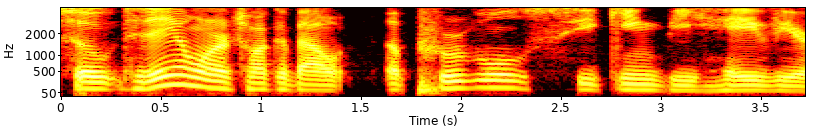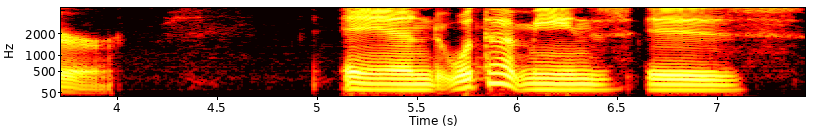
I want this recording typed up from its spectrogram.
So, today I want to talk about approval seeking behavior. And what that means is,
